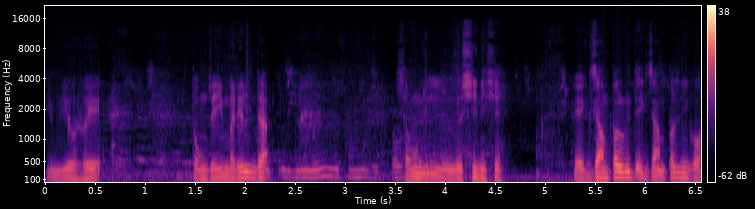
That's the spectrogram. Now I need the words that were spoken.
ꯌꯦꯡꯕꯤꯌꯨ ꯑꯩꯈꯣꯏ ꯇꯣꯡꯖꯩ ꯃꯔꯤꯜꯗ ꯁꯃꯨ ꯂꯤꯠꯂꯤꯕꯗꯣ ꯁꯤꯅꯤꯁꯦ ꯑꯦꯛꯖꯥꯝꯄꯜ ꯋꯤꯠ ꯑꯦꯛꯖꯥꯝꯄꯜꯅꯤꯀꯣ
